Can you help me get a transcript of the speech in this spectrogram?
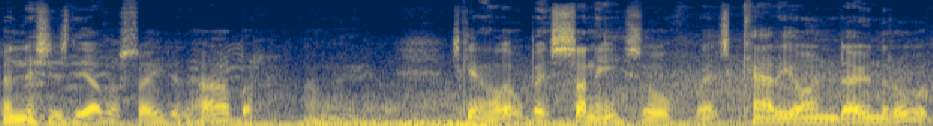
And this is the other side of the harbour. Alright. It's getting a little bit sunny, so let's carry on down the road.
